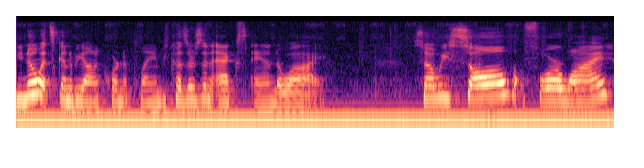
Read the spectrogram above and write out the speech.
You know it's going to be on a coordinate plane because there's an x and a y. So we solve for y.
